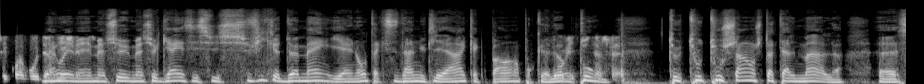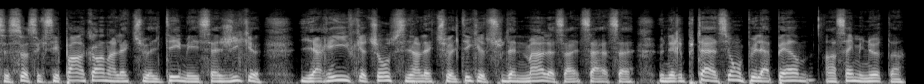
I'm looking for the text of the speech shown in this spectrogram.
C'est quoi vos ben données? oui, mais monsieur, monsieur Gaines, il suffit que demain, il y ait un autre accident nucléaire quelque part pour que là, tout, tout, tout, change totalement. Là. Euh, c'est ça, c'est que c'est pas encore dans l'actualité, mais il s'agit qu'il arrive quelque chose, c'est dans l'actualité que soudainement, là, ça, ça, ça, une réputation, on peut la perdre en cinq minutes. Hein.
